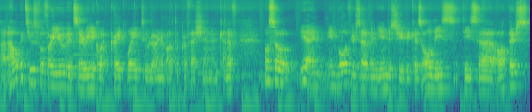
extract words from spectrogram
Uh, I hope it's useful for you. It's a really great way to learn about the profession and kind of also yeah in, involve yourself in the industry because all these these uh, authors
